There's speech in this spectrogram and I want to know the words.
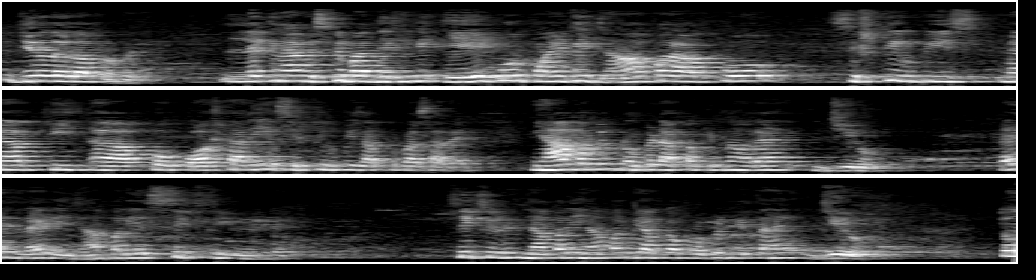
तो ज़ीरो लेवल ऑफ़ प्रॉफिट है। लेकिन आप इसके बाद देखेंगे, एक और पॉइंट है जहाँ पर आपको सिक्सटी रुपीज़ में आप चीज़ आपको कॉस्ट आ रही है। सिक्सटी रुपीज़ आपके पास आ रहे हैं। यहाँ पर भी प्रॉफिट आपका कितना हो रहा है? ज़ीरो है राइट जहाँ पर ये सिक्स यूनिट है। सिक्स यूनिट जहाँ पर यहाँ पर भी आपका प्रॉफिट कितना है? ज़ीरो तो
